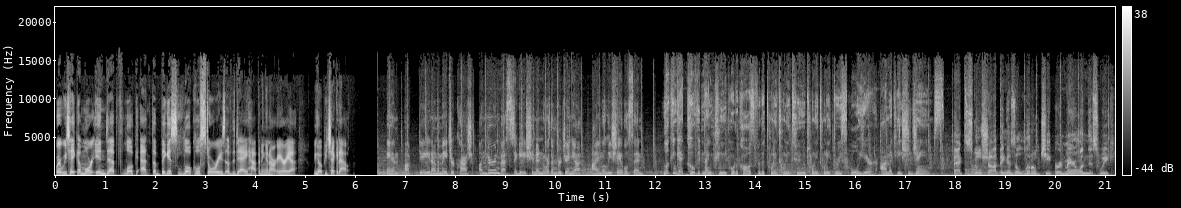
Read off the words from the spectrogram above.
where we take a more in depth look at the biggest local stories of the day happening in our area. We hope you check it out. An update on a major crash under investigation in Northern Virginia. I'm Alicia Abelson. Looking at COVID 19 protocols for the 2022 2023 school year, I'm Acacia James. Back to school shopping is a little cheaper in Maryland this week.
